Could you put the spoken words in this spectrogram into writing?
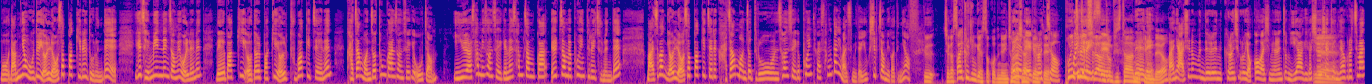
뭐 남녀 모두 16바퀴를 도는데 이게 재미있는 점이 원래는 4바퀴, 8바퀴, 12바퀴째에는 가장 먼저 통과한 선수에게 5점, 2위와 3위 선수에게는 3점과 1점의 포인트를 주는데 마지막 16바퀴째를 가장 먼저 들어온 선수에게 포인트가 상당히 많습니다. 60점이거든요. 그 제가 사이클 중계했었거든요. 인천 아시안 네네, 게임 그렇죠. 때 포인트, 포인트 레이스랑 레이스. 좀 비슷한 네네. 느낌인데요. 많이 아시는 분들은 그런 식으로 엮어 가시면 좀 이해하기가 쉬우실 예. 텐데요. 그렇지만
